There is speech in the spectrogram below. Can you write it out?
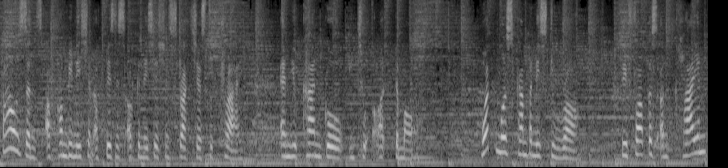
thousands of combination of business organization structures to try and you can't go into them all. What most companies do wrong, they focus on client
